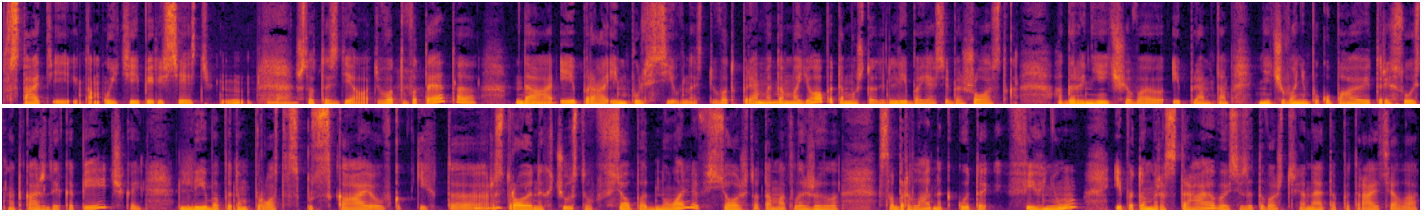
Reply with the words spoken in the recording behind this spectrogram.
встать и там уйти, пересесть, да. что-то сделать. Вот вот это, да, mm-hmm. и про импульсивность. Вот прям mm-hmm. это мое, потому что либо я себя жестко ограничиваю и прям там ничего не покупаю и трясусь над каждой копеечкой, либо потом просто спускаю пребываю в каких-то mm-hmm. расстроенных чувствах, все под ноль, все, что там отложила, собрала на какую-то фигню, и потом расстраиваюсь из-за того, что я на это потратила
